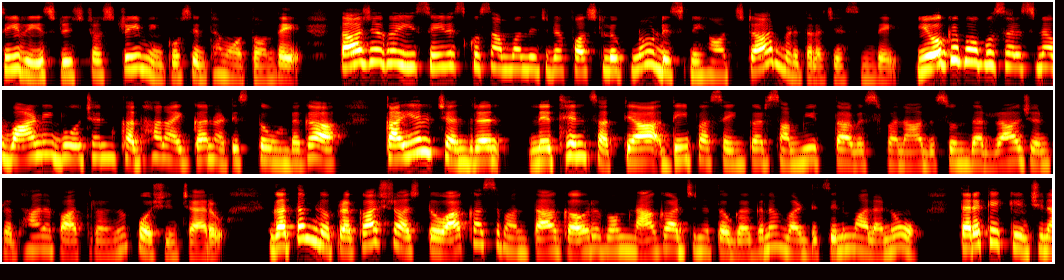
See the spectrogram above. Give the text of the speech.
సిరీస్ డిజిటల్ స్ట్రీమింగ్ కు సిద్ధమవుతోంది. తాజాగా ఈ సిరీస్కు సంబంధించిన ఫస్ట్ లుక్ను డిస్నీ హాట్ స్టార్ విడుదల చేసింది. యోగిబాబు బాబు వాణి భోజన్ కథానాయికగా నటిస్తూ ఉండగా కయల్ చంద్రన్ నితిన్ సత్య దీప శంకర్ సంయుక్త విశ్వనాథ్ సుందర్ రాజన్ ప్రధాన పాత్రలను పోషించారు. గతంలో ప్రకాష్ రాజ్తో ఆకాశమంతా గౌరవం నాగార్జునతో గగనం వంటి సినిమాలను తెరకెక్కించిన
